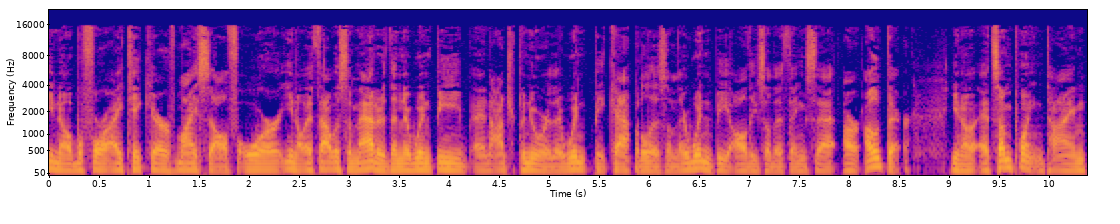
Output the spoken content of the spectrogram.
you know, before I take care of myself. Or, you know, if that was the matter, then there wouldn't be an entrepreneur, there wouldn't be capitalism, there wouldn't be all these other things that are out there. You know, at some point in time,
